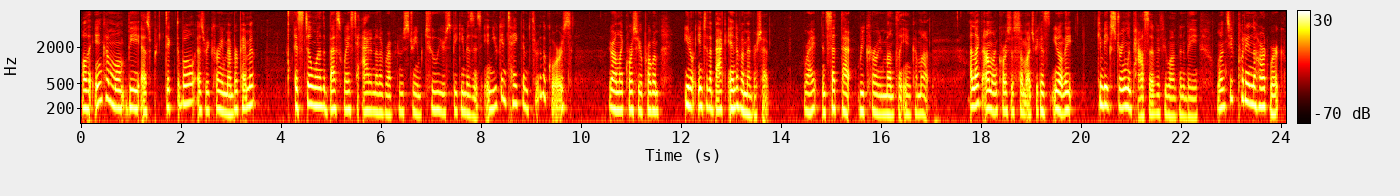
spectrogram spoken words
While the income won't be as predictable as recurring member payment, it's still one of the best ways to add another revenue stream to your speaking business. And you can take them through the course, your online course or your program, you know, into the back end of a membership right? And set that recurring monthly income up. I like the online courses so much because, you know, they can be extremely passive if you want them to be. Once you've put in the hard work,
